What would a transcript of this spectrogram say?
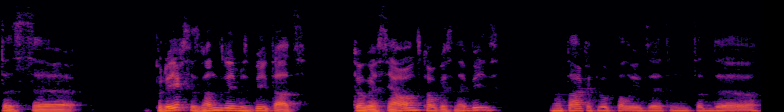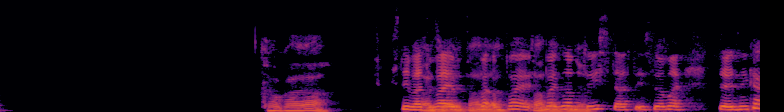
tas eh, prieks, tas gandrījums bija tāds kaut kas jauns, kaut kas nebijis. No tā, ka tev palīdzēt, un tad kaut kā jā. Īstenībā, tu vajag labi tu izstāstīsi. Domāju, tu zini, kā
